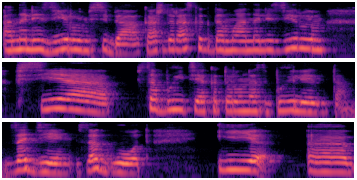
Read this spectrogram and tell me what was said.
анализируем себя, каждый раз, когда мы анализируем все события, которые у нас были там, за день, за год, и э,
